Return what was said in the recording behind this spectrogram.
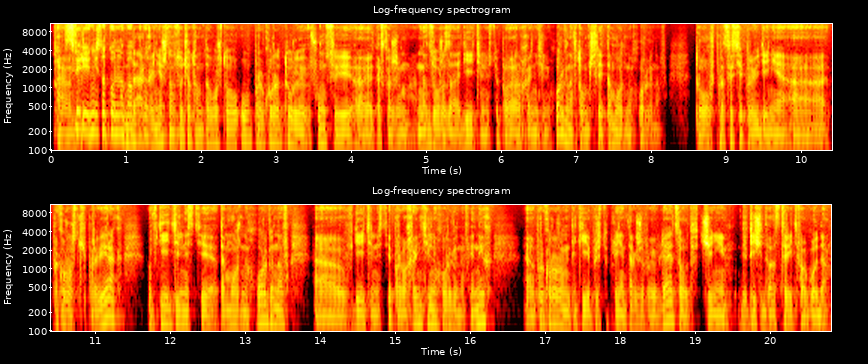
в а, сфере незаконного Да, конечно, с учетом того, что у прокуратуры функции, э, так скажем, надзора за деятельностью правоохранительных органов, в том числе и таможенных органов, то в процессе проведения а, прокурорских проверок в деятельности таможенных органов, э, в деятельности правоохранительных органов иных э, прокурорами такие преступления также выявляются. Вот в течение 2023 года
